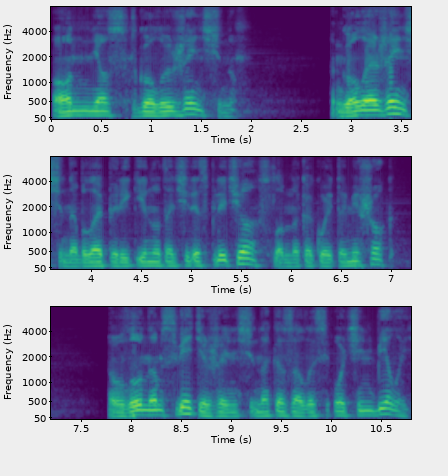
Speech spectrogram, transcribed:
Он нес голую женщину. Голая женщина была перекинута через плечо, словно какой-то мешок. В лунном свете женщина казалась очень белой.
